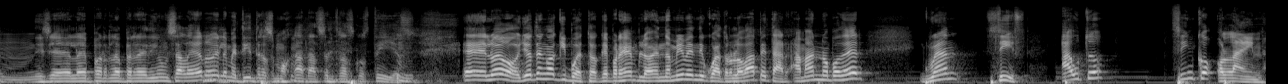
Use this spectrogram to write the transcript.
Mm, Dice, le, le perdí un salero y le metí tres mojadas entre las costillas. Eh, luego, yo tengo aquí puesto que, por ejemplo, en 2024 lo va a petar a más no poder Grand Thief Auto 5 Online.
